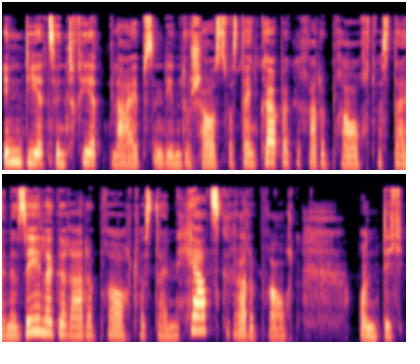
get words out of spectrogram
in dir zentriert bleibst, indem du schaust, was dein Körper gerade braucht, was deine Seele gerade braucht, was dein Herz gerade braucht und dich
